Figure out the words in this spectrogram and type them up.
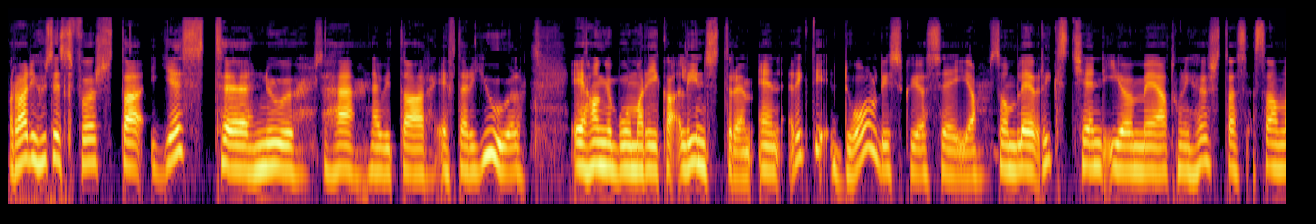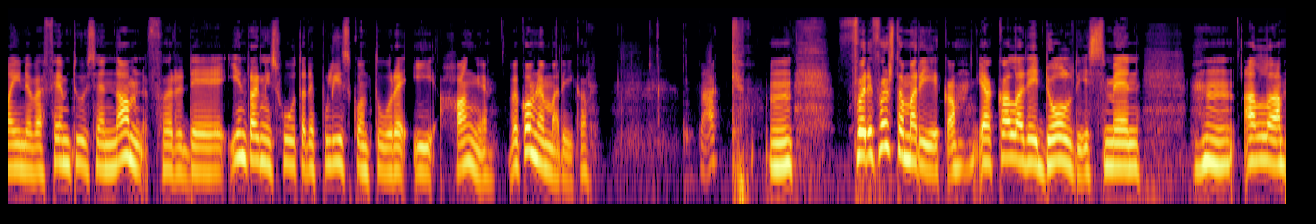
Radiohusets första gäst eh, nu så här när vi tar efter jul är Hangebon Marika Lindström. En riktig doldis skulle jag säga som blev rikskänd i och med att hon i höstas samlade in över 5000 namn för det indragningshotade poliskontoret i Hangö. Välkommen Marika. Tack. Mm. För det första Marika, jag kallar dig doldis men Hmm, alla,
